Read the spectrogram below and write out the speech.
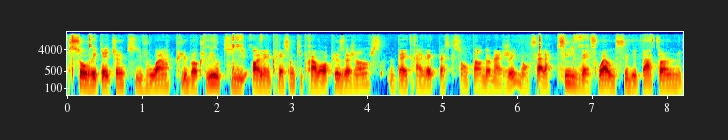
sauver quelqu'un qui voit plus bas que lui ou qui a l'impression qu'il pourrait avoir plus de chance d'être avec parce qu'ils sont endommagés. Donc, ça l'active des fois aussi des patterns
